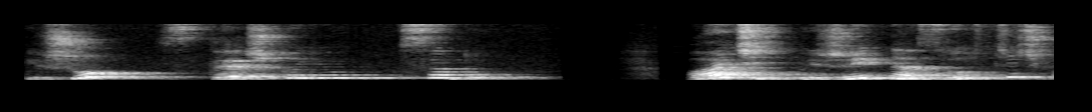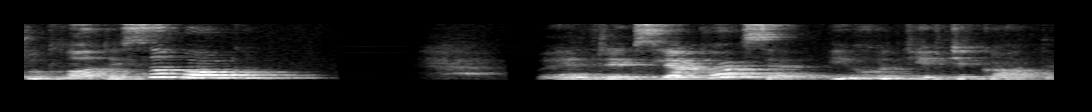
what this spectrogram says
ішов стежкою в саду. Бачить, біжить назустріч кудлатий собака. Петрик злякався і хотів тікати.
